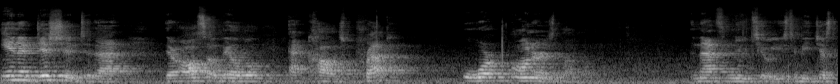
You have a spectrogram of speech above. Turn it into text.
In addition to that, they're also available at college prep or honors level. And that's new too. It used to be just,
